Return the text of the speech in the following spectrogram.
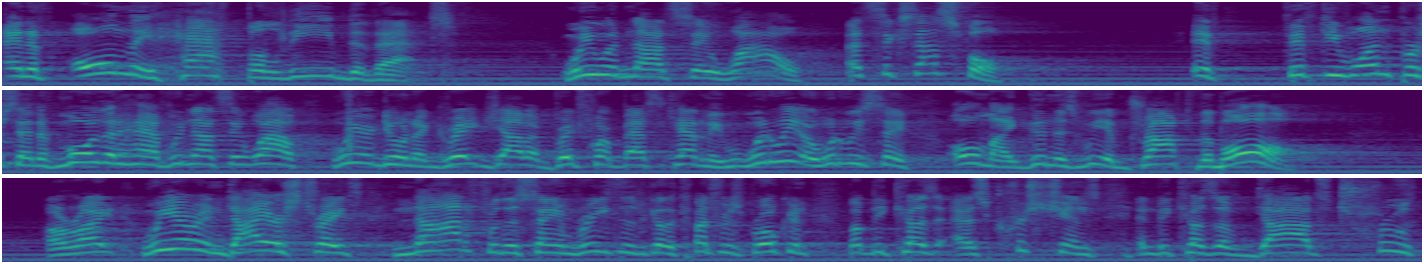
And if only half believed that, we would not say, wow, that's successful. If 51%, if more than half, we'd not say, wow, we are doing a great job at Bridgeport Baptist Academy. Would we? Or would we say, oh my goodness, we have dropped the ball? All right? We are in dire straits not for the same reasons because the country is broken, but because as Christians and because of God's truth,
